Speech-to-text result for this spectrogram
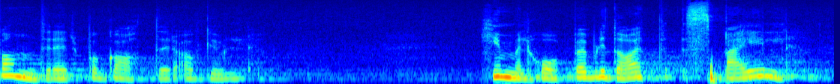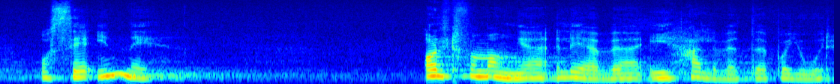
vandrer på gater av gull. Himmelhåpet blir da et speil å se inn i. Altfor mange lever i helvete på jord.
